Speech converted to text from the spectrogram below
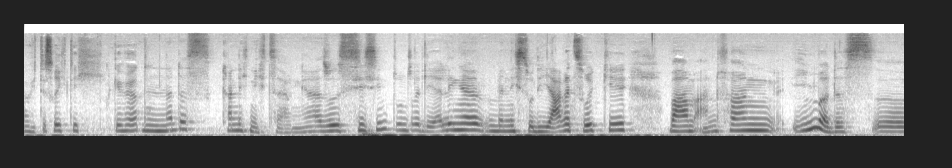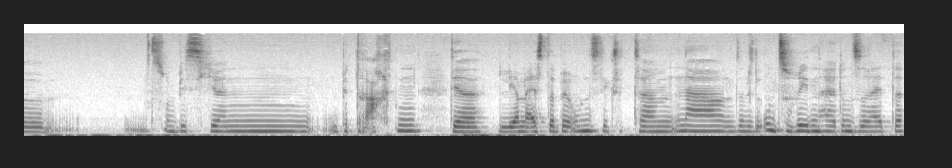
Habe ich das richtig gehört? Na, das kann ich nicht sagen. Also sie sind unsere Lehrlinge, wenn ich so die Jahre zurückgehe, war am Anfang immer das, äh, so ein bisschen betrachten. Der Lehrmeister bei uns, die gesagt haben, na, und ein bisschen Unzufriedenheit und so weiter.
